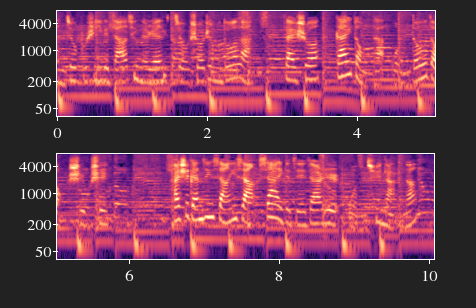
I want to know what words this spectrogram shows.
本就不是一个矫情的人，就说这么多了。再说，该懂的我们都懂，是不是？还是赶紧想一想，下一个节假日我们去哪儿呢？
